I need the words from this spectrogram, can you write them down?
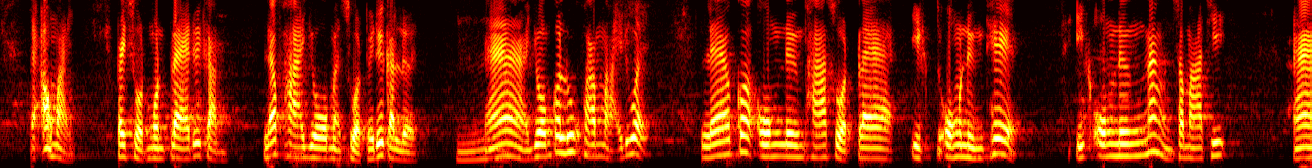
ๆแต่เอาใหม่ ไปสวดมนต์แปลด้วยกัน แล้วพาโยมอะสวดไปด้วยกันเลย อืมอ่าโยมก็รู้ความหมายด้วย แล้วก็องค์หนึ่งพาสวดแปล อีกองค์หนึ่งเทศ อีกองค์หนึ่งนั่งสมาธิอ่า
